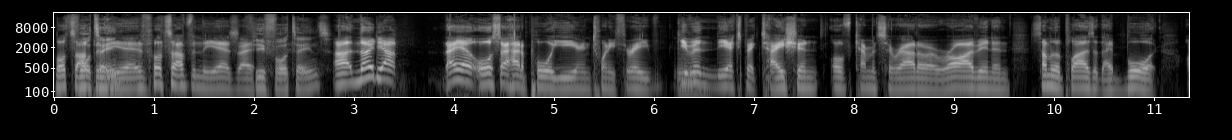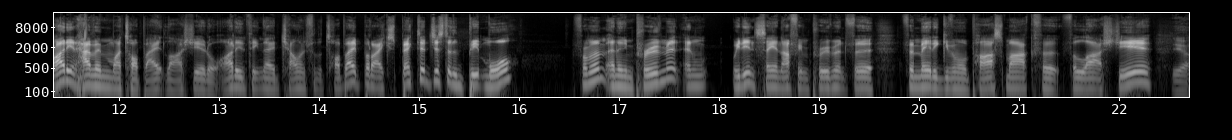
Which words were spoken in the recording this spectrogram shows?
lots up in the air. Lots up in the air. So, A few 14s. uh, no doubt they also had a poor year in 23, Mm. given the expectation of Cameron Ciraldo arriving and some of the players that they bought. I didn't have him in my top eight last year at all. I didn't think they'd challenge for the top eight, but I expected just a bit more from him and an improvement. And we didn't see enough improvement for, for me to give him a pass mark for, for last year. Yeah.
